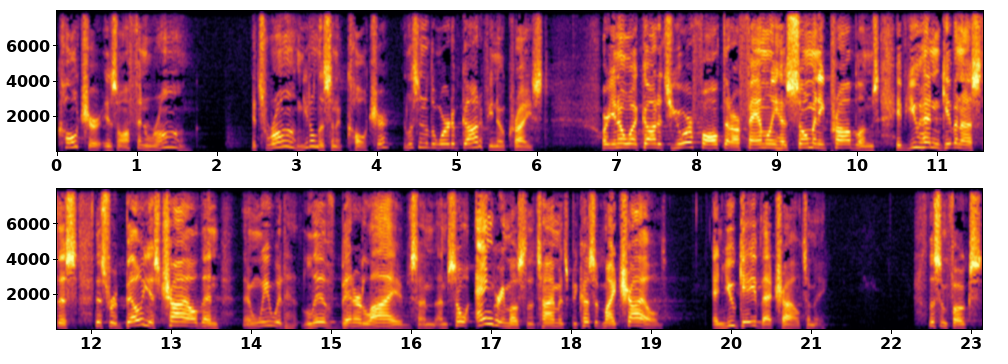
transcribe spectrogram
culture is often wrong. It's wrong. You don't listen to culture. You listen to the Word of God if you know Christ. Or you know what, God, it's your fault that our family has so many problems. If you hadn't given us this, this rebellious child, then, then we would live better lives. I'm, I'm so angry most of the time, it's because of my child. And you gave that child to me. Listen, folks,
